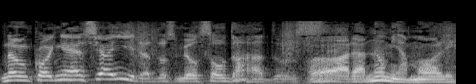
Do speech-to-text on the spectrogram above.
Não conhece a ira dos meus soldados. Ora, não me amole.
